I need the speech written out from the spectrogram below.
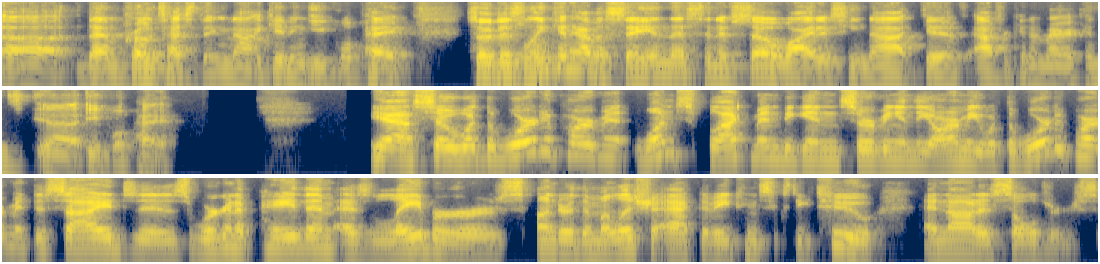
uh, them protesting not getting equal pay. So does Lincoln have a say in this? And if so, why does he not give African Americans uh, equal pay? Yeah. So, what the War Department, once black men begin serving in the Army, what the War Department decides is we're going to pay them as laborers under the Militia Act of 1862 and not as soldiers.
